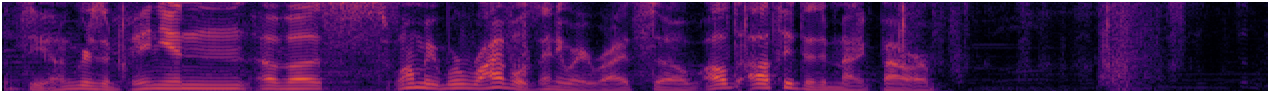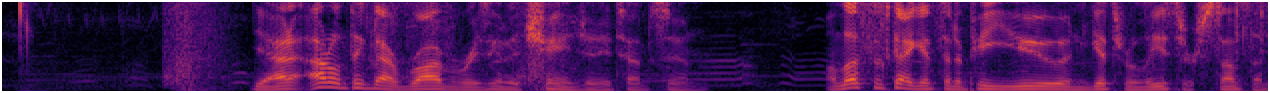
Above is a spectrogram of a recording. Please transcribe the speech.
Let's see, Hungary's opinion of us. Well, I mean, we're rivals anyway, right? So I'll, I'll take the diplomatic power. Yeah, I don't think that rivalry is going to change anytime soon. Unless this guy gets in a PU and gets released or something.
